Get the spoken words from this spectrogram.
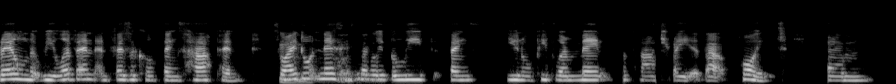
realm that we live in and physical things happen. So I Mhm. don't necessarily believe that things, you know, people are meant to pass right at that point. Um,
